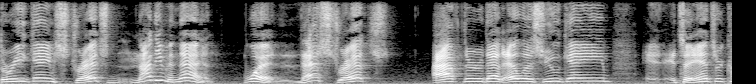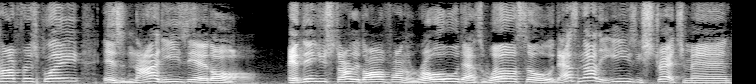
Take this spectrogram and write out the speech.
three game stretch, not even that. What, that stretch after that LSU game eh, to enter conference play is not easy at all. And then you started off on the road as well, so that's not an easy stretch, man.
